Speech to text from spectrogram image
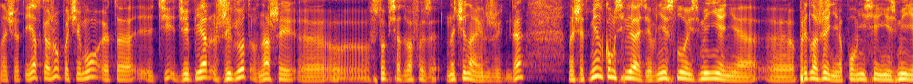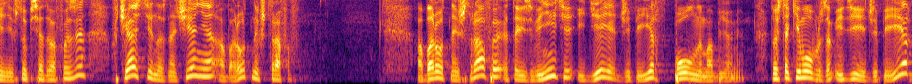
Значит, я скажу, почему это GDPR живет в нашей э, в 152 ФЗ, начинает жить, да? Значит, Минкомсвязи внесло изменения, э, предложение по внесению изменений в 152 ФЗ в части назначения оборотных штрафов. Оборотные штрафы – это, извините, идея GPR в полном объеме. То есть, таким образом, идеи GPR,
